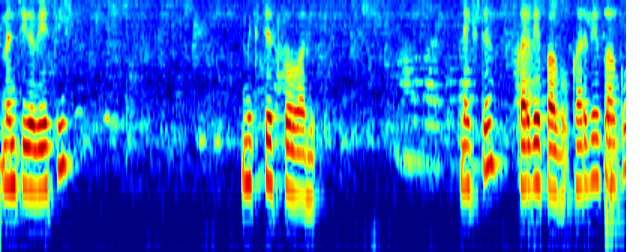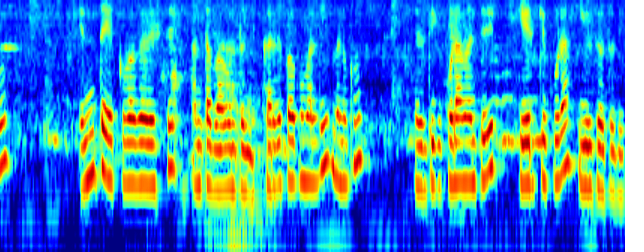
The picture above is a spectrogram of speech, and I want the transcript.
మంచిగా వేసి మిక్స్ చేసుకోవాలి. నెక్స్ట్ కరివేపాకు. కరివేపాకు ఎంత ఎక్కువగా వేస్తే అంత బాగుంటుంది. కరివేపాకు మళ్ళీ మనకు హెల్త్కి కూడా మంచిది హెయిర్కి కూడా యూజ్ అవుతుంది.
